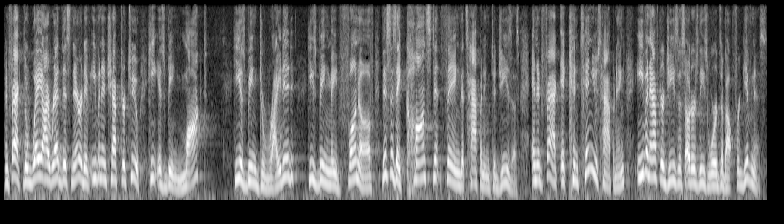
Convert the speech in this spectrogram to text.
In fact, the way I read this narrative, even in chapter 2, he is being mocked, he is being derided, he's being made fun of. This is a constant thing that's happening to Jesus. And in fact, it continues happening even after Jesus utters these words about forgiveness.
